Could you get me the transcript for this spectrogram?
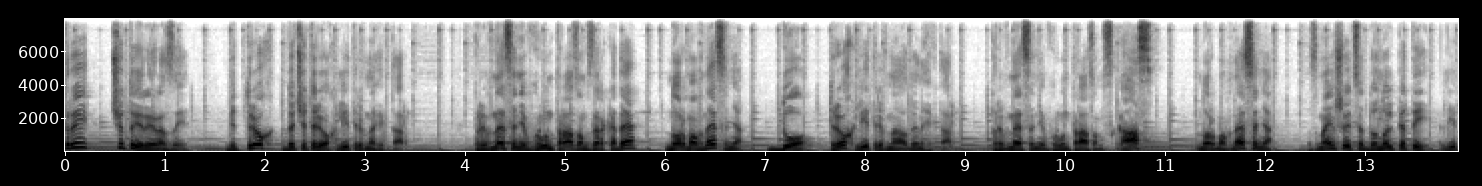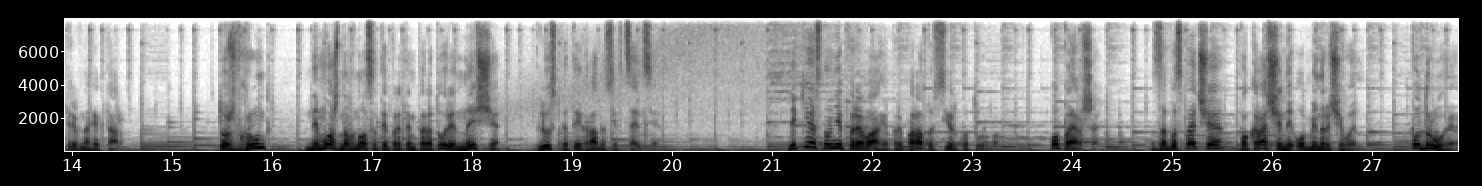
3-4 рази від 3 до 4 літрів на гектар. При внесенні в ґрунт разом з РКД норма внесення до 3 літрів на 1 гектар. При внесенні в ґрунт разом з КАС норма внесення зменшується до 0,5 літрів на гектар. Тож в ґрунт не можна вносити при температурі нижче плюс 5 градусів Цельсія. Які основні переваги препарату Сірко Турбо? По-перше, забезпечує покращений обмін речовин. По-друге,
